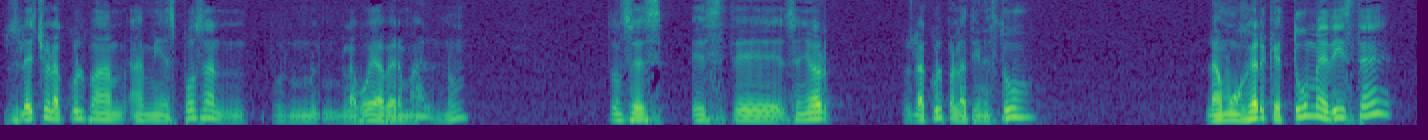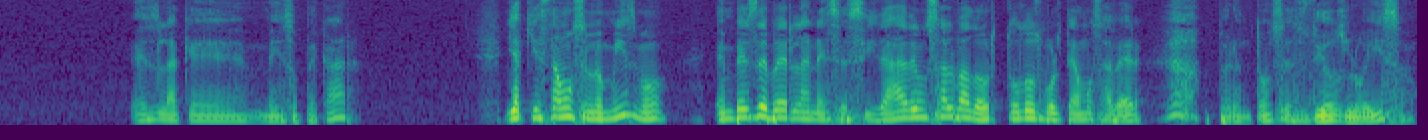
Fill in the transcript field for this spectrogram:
pues le echo la culpa a, mi esposa, pues la voy a ver mal, ¿no? Entonces, este, Señor, pues la culpa la tienes tú. La mujer que tú me diste es la que me hizo pecar. Y aquí estamos en lo mismo. En vez de ver la necesidad de un Salvador, todos volteamos a ver, ¡Ah! pero entonces Dios lo hizo.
